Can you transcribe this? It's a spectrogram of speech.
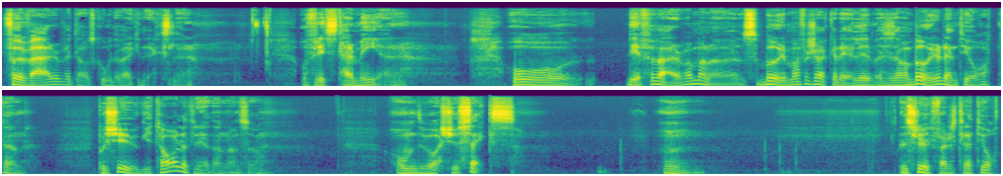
Förvärvet av Skodaverket Drexler och Fritz Termer. Och det förvärvar man alltså. Börjar man försöka det, eller man börjar den teatern på 20-talet redan alltså. Om det var 26. Mm. Det slutfördes 38.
